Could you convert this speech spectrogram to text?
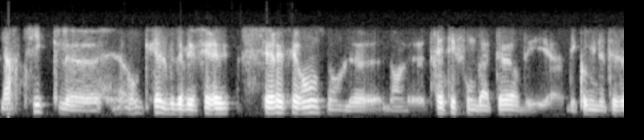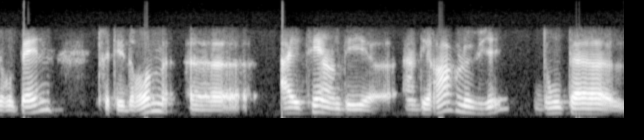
l'article auquel vous avez fait référence dans le, traité fondateur des, des communautés européennes, traité de Rome, a été un des, rares leviers dont ont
